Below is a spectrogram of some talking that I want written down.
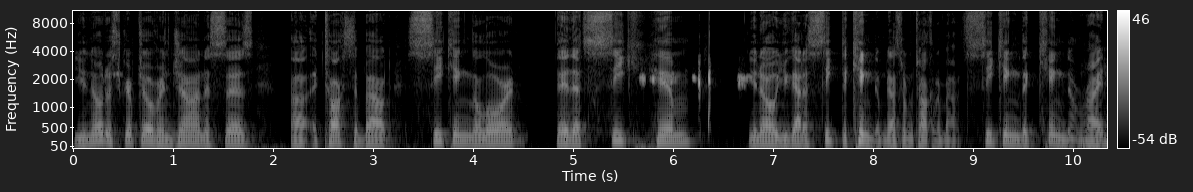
you know the scripture over in John that says uh, it talks about seeking the Lord. They that seek Him, you know, you got to seek the kingdom. That's what I'm talking about. Seeking the kingdom, right?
